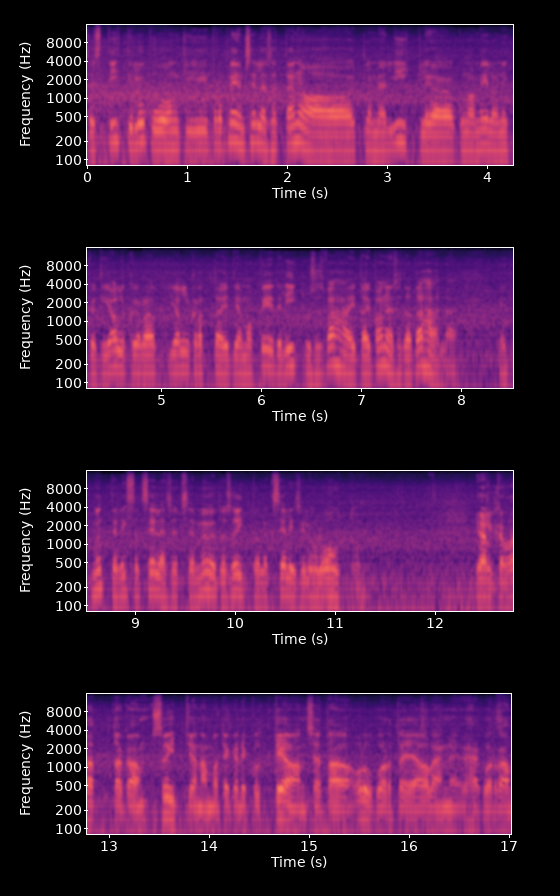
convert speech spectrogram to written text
sest tihtilugu ongi probleem selles, et täna ütleme, liikleja, kuna meil on ikkagi jalgra-, jalgrattaid ja mopeede liikluses vähe, ta ei pane seda tähele. et mõte lihtsalt selles, et see möödasõit oleks sellisel juhul ohutum jalgrattaga sõitjana ma tegelikult tean seda olukorda ja olen ühe korra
